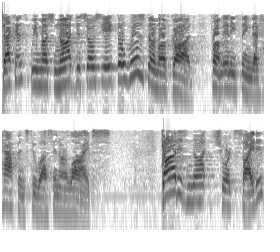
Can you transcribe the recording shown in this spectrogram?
Second, we must not dissociate the wisdom of God from anything that happens to us in our lives. God is not short sighted,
